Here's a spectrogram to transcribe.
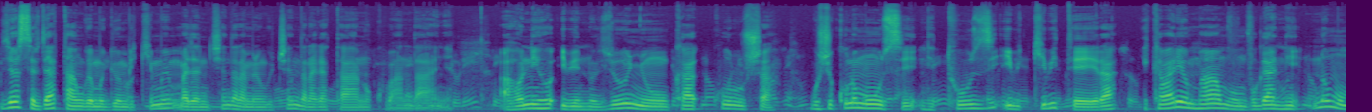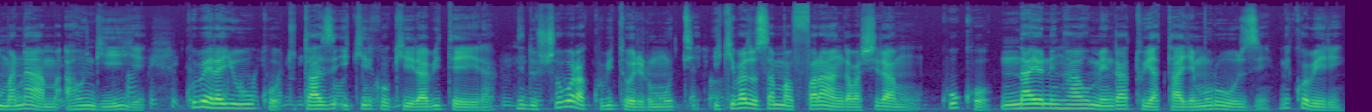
byose byatanguwe mu gihumbi kimwe magana icyenda na mirongo icyenda na gatanu kubandanya aho niho ibintu byunyuka kurusha gushika uno munsi ntituzi ikibitera ikaba ariyo mpamvu mvuga nti no mu manama aho ngiye kubera yuko tutazi ikiriko kirabitera ntidushobora kubitorera umuti ikibazo cy'amafaranga bashiramo kuko nayo ni nk'aho umenga tuyataye mu ruzi niko biri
